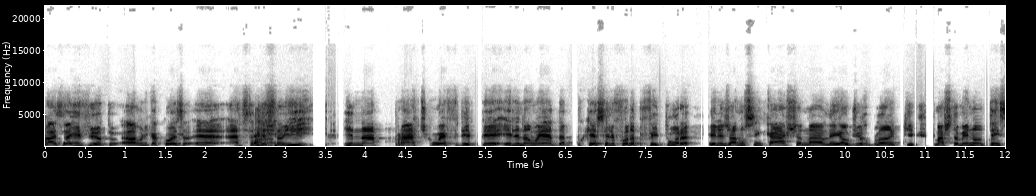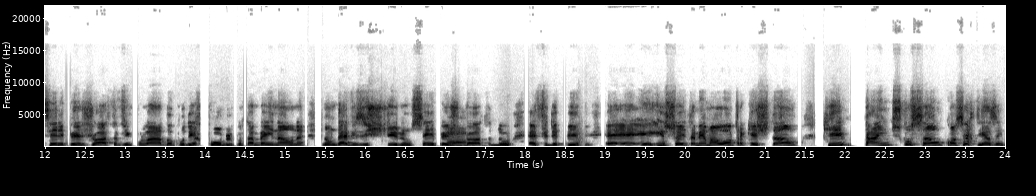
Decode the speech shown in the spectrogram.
Mas aí, Vitor, a única coisa é essa questão. E, e na prática, o FDP, ele não é da. Porque se ele for da prefeitura, ele já não se encaixa na lei Aldir Blanc. Mas também não tem CNPJ vinculado ao poder público, também não, né? Não deve existir um CNPJ é. do FDP. É, é, é, isso aí também é uma outra questão que está em discussão, com certeza, hein?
